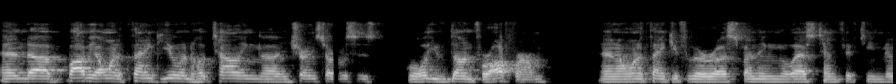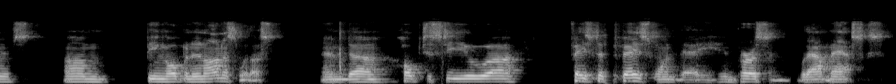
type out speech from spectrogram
And uh, Bobby, I want to thank you and Hotelling uh, Insurance Services for all you've done for our firm. And I want to thank you for uh, spending the last 10, 15 minutes um, being open and honest with us. And uh, hope to see you face to face one day in person without masks.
